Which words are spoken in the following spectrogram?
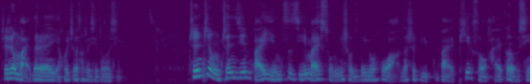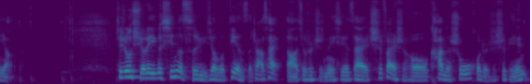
真正买的人也会折腾这些东西。真正真金白银自己买索尼手机的用户啊，那是比买 Pixel 还更有信仰的。这周学了一个新的词语，叫做“电子榨菜”啊，就是指那些在吃饭时候看的书或者是视频。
